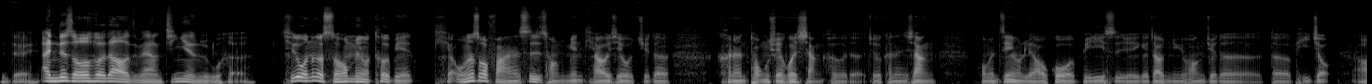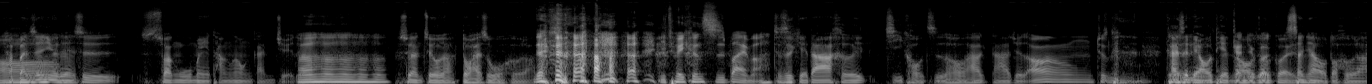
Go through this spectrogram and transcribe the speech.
对对，哎，你那时候喝到怎么样？经验如何？其实我那个时候没有特别挑，我那时候反而是从里面挑一些我觉得可能同学会想喝的，就是可能像我们之前有聊过，比利时有一个叫女皇酒的的啤酒，它本身有点是。酸乌梅汤那种感觉的，虽然最后都还是我喝了，你推坑失败嘛？就是给大家喝几口之后，他大家觉得啊，就是开始聊天，感觉怪怪，剩下我都喝了，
